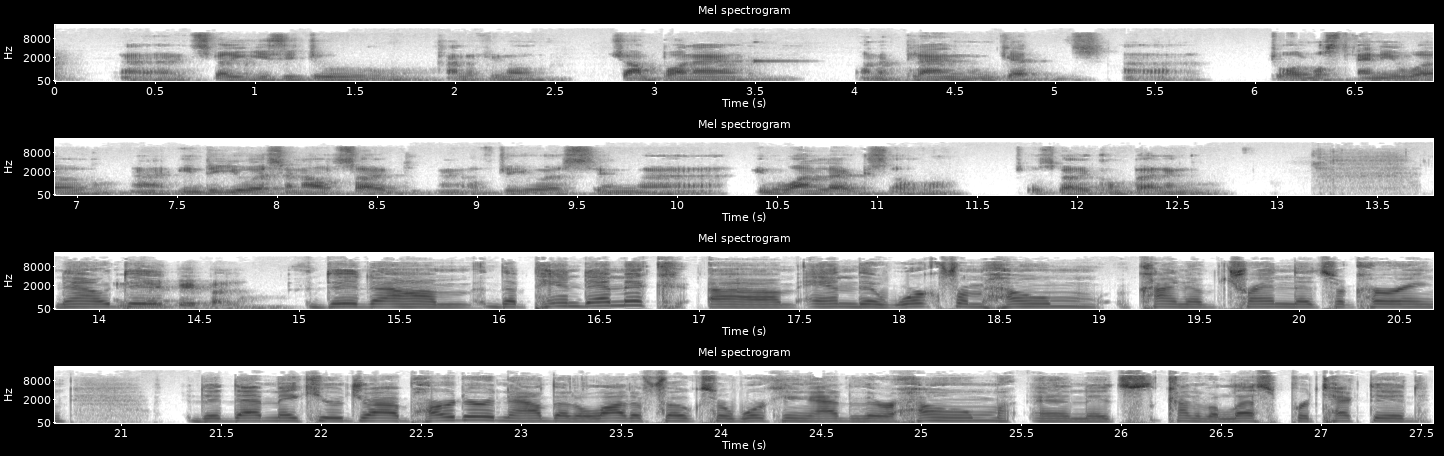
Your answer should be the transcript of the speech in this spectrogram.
Uh, it's very easy to kind of you know jump on a on a plane and get uh, to almost anywhere uh, in the US and outside uh, of the US in in one leg. So it was very compelling. Now, did did um, the pandemic um, and the work from home kind of trend that's occurring? Did that make your job harder now that a lot of folks are working out of their home and it's kind of a less protected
